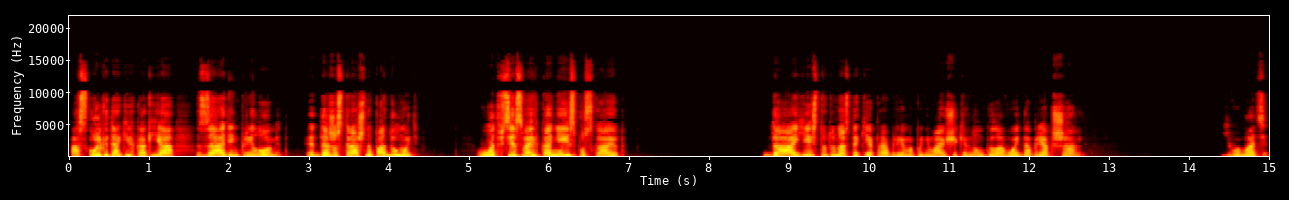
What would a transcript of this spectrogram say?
А сколько таких, как я, за день приломит? Это даже страшно подумать». Вот все своих коней спускают. Да, есть тут у нас такие проблемы, понимающе кивнул головой добряк Шарль. Его мать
